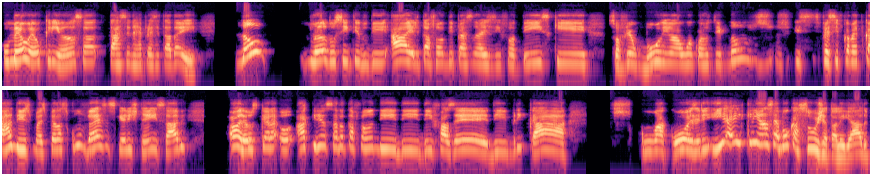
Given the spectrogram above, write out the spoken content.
o meu eu criança está sendo representado aí. Não no sentido de, ah, ele tá falando de personagens infantis que sofriam bullying ou alguma coisa do tipo, não especificamente por causa disso, mas pelas conversas que eles têm, sabe? Olha, os cara, a criançada tá falando de, de, de fazer, de brincar com a coisa, e aí criança é boca suja, tá ligado?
